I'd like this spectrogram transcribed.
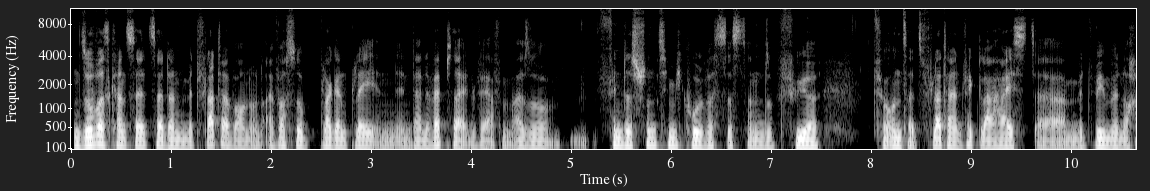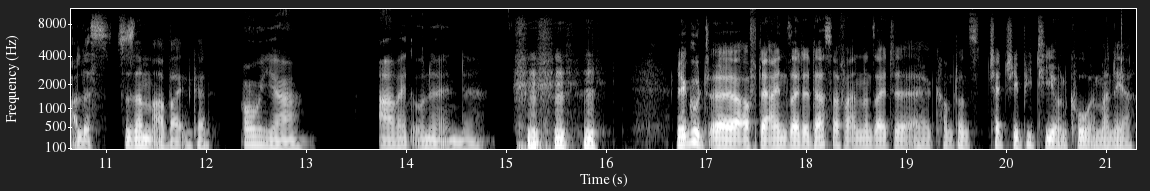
Und sowas kannst du jetzt ja dann mit Flutter bauen und einfach so Plug and Play in, in deine Webseiten werfen. Also finde das schon ziemlich cool, was das dann so für, für uns als Flutter-Entwickler heißt, äh, mit wem wir noch alles zusammenarbeiten können. Oh ja, Arbeit ohne Ende. Ja gut, äh, auf der einen Seite das, auf der anderen Seite äh, kommt uns ChatGPT und Co. immer näher.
